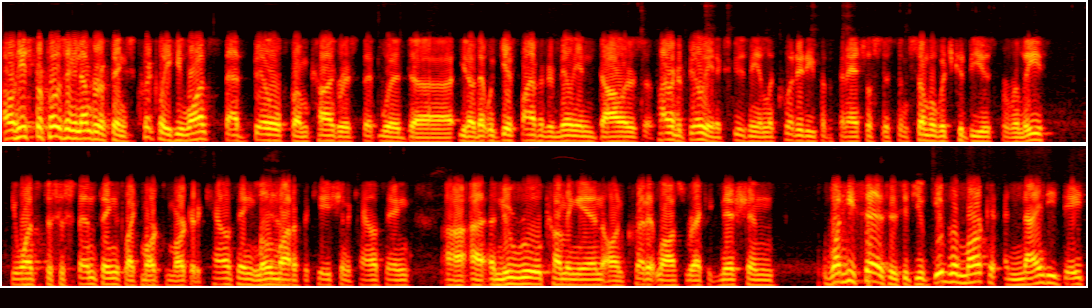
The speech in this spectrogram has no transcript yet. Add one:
Oh, he's proposing a number of things. Quickly, he wants that bill from Congress that would, uh, you know, that would give 500 million dollars, 500 billion, excuse me, in liquidity for the financial system, some of which could be used for relief. He wants to suspend things like mark-to-market accounting, loan modification accounting, uh, a, a new rule coming in on credit loss recognition. What he says is, if you give the market a 90-day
